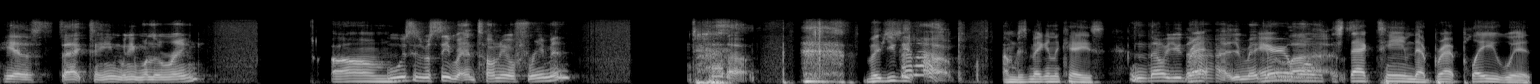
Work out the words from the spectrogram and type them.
He had a stacked team when he won the ring. Um, who was his receiver? Antonio Freeman. Shut up. but you Shut could. up. I'm just making the case. No, you're Brett- not. You're making Aaron a won with the stacked team that Brett played with,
